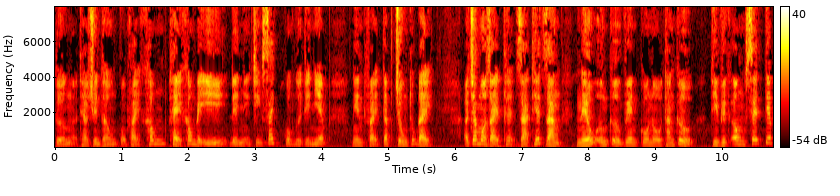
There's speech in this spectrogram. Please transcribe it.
tướng theo truyền thống cũng phải không thể không để ý đến những chính sách của người tiền nhiệm nên phải tập trung thúc đẩy. Ở trong một giải th- giả thiết rằng nếu ứng cử viên Kono thắng cử thì việc ông sẽ tiếp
